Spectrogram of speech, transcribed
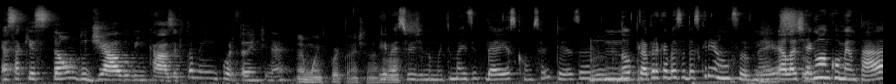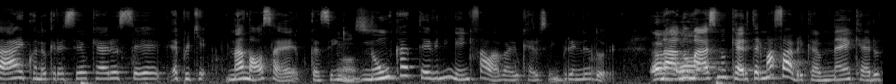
essa questão do diálogo em casa, que também é importante, né? É muito importante, né? E vai surgindo muito mais ideias, com certeza, uhum. na própria cabeça das crianças, né? Isso. Elas chegam a comentar, ai, quando eu crescer eu quero ser... É porque na nossa época, assim, nossa. nunca teve ninguém que falava, ah, eu quero ser empreendedor. Uhum. Na, no máximo, quero ter uma fábrica, né? Quero,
